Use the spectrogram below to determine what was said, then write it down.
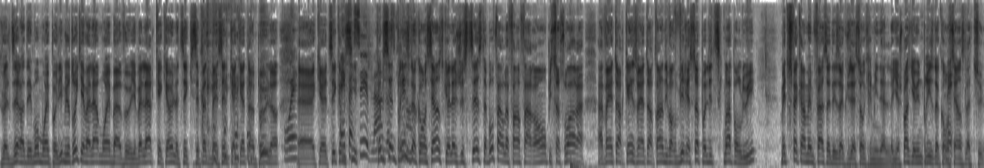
je vais le dire en des mots moins polis, mais j'ai trouvé qu'il avait l'air moins baveux. Il avait l'air quelqu'un là, qui s'est fait baisser le caquette un peu, là. Euh, que, comme si, hein, comme si une prise de conscience que la justice, c'était beau faire le fanfaron, puis ce soir à, à 20 20h15, 20h30, il va revirer ça politiquement pour lui. Mais tu fais quand même face à des accusations criminelles. Je pense qu'il y a eu une prise de conscience là-dessus.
